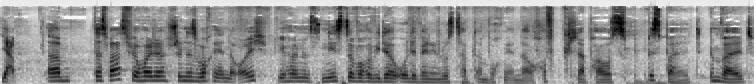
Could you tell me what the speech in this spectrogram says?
Ja, ähm, das war's für heute. Schönes Wochenende euch. Wir hören uns nächste Woche wieder oder wenn ihr Lust habt, am Wochenende auch auf Clubhouse. Bis bald im Wald.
